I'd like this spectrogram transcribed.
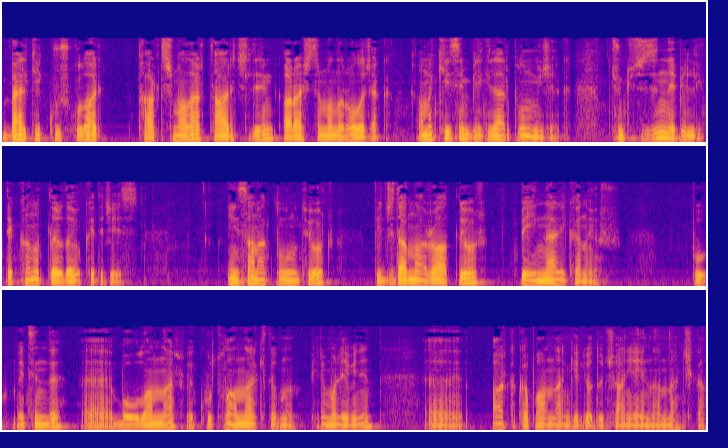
Belki kuşkular tartışmalar tarihçilerin araştırmaları olacak ama kesin bilgiler bulunmayacak. Çünkü sizinle birlikte kanıtları da yok edeceğiz. İnsan aklı unutuyor, vicdanlar rahatlıyor, beyinler yıkanıyor. Bu metinde e, Boğulanlar ve Kurtulanlar kitabının Primo Levi'nin e, arka kapağından geliyordu çağın yayınlarından çıkan.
